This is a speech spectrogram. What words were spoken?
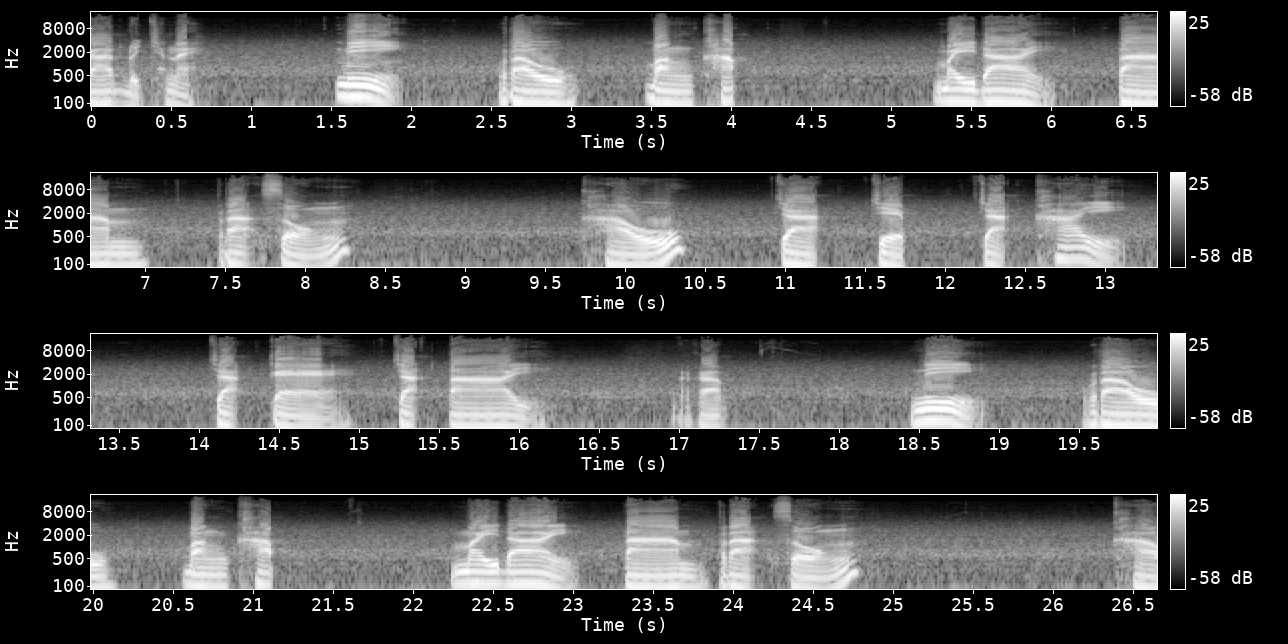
การโดยชนะ นี่เราบังคับ ไม่ได้ตามประสงค์ เขาจะเจ็บจะไข้ จะแก่จะตายนะครับ นี่เราบังคับ ไม่ได้ตามประสงค์ เขา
